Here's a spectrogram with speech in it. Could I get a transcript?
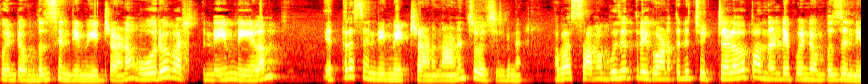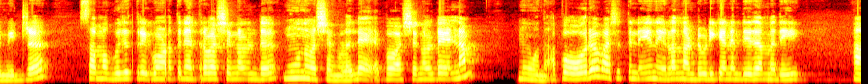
പോയിന്റ് ഒമ്പത് സെന്റിമീറ്റർ ആണ്. ഓരോ വശത്തിന്റെയും നീളം എത്ര സെന്റിമീറ്റർ ആണെന്നാണ് ചോദിച്ചിരിക്കുന്നത്. അപ്പൊ സമഭുജ ത്രികോണത്തിന്റെ ചുറ്റളവ് പന്ത്രണ്ട് പോയിന്റ് ഒമ്പത് സെന്റിമീറ്റർ സമഭുജ ത്രികോണത്തിന് എത്ര വശങ്ങളുണ്ട്? മൂന്ന് വശങ്ങൾ അല്ലേ? അപ്പൊ വശങ്ങളുടെ എണ്ണം മൂന്ന്. അപ്പൊ ഓരോ വശത്തിന്റെയും നീളം കണ്ടുപിടിക്കാൻ എന്ത് ചെയ്താൽ മതി? ആ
